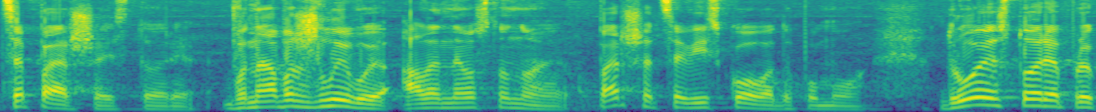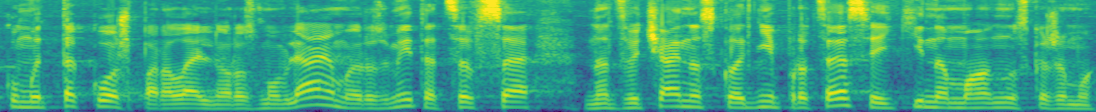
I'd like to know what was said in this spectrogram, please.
Це перша історія. Вона важливою, але не основною. Перша це військова допомога. Друга історія, про яку ми також паралельно розмовляємо, і розумієте, це все надзвичайно складні процеси, які нам, ну скажімо,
